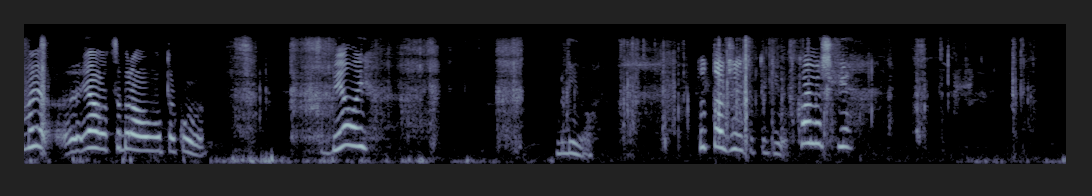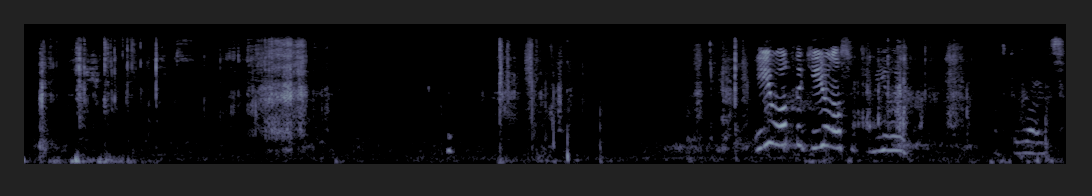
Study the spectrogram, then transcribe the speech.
Мы, э, я вот собрал вот такой вот белый глину. Тут также есть вот такие вот камешки. И вот такие у нас вот глины открываются.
